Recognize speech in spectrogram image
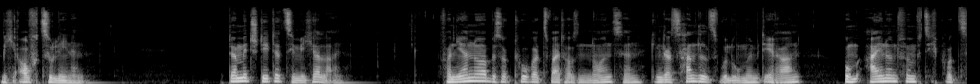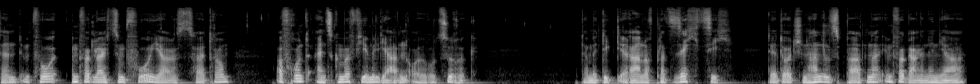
mich aufzulehnen. Damit steht er ziemlich allein. Von Januar bis Oktober 2019 ging das Handelsvolumen mit Iran um 51 Prozent im, im, Vergleich zum Vorjahreszeitraum auf rund 1,4 Milliarden Euro zurück. Damit liegt Iran auf Platz 60 der deutschen Handelspartner im vergangenen Jahr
